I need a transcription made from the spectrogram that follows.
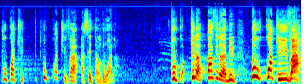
Pourquoi tu, pourquoi tu vas à cet endroit-là? Pourquoi? Tu n'as pas vu dans la Bible. Pourquoi tu y vas?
